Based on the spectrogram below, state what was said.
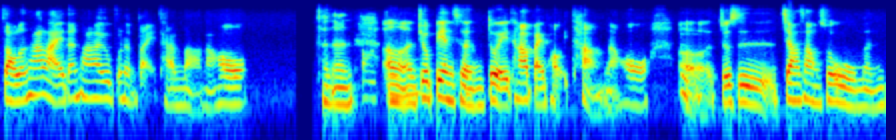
找了他来，但他又不能摆摊嘛，然后。可能呃，就变成对他白跑一趟，然后呃，就是加上说我们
